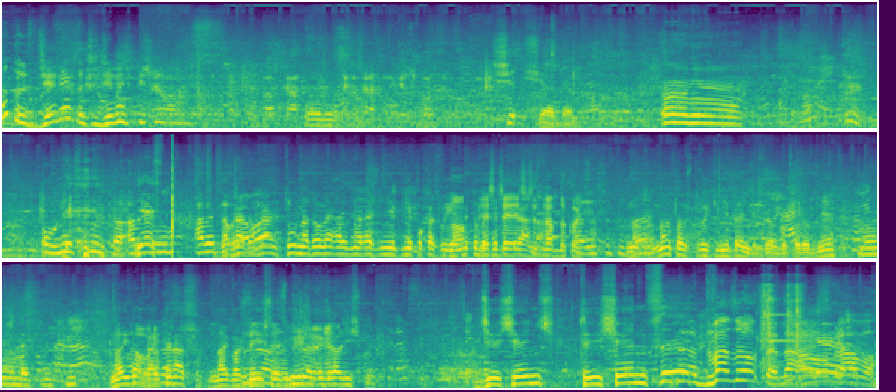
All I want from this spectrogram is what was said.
Co to jest? Dziewięć? Tak się dziewięć pisze? Siedem. O nie. O, jest trójka, ale Jest. ale to Dobra, działa? dobra, tu na dole, ale na razie nie, nie pokazujemy, No, to będzie jeszcze, jeszcze zdrab do A końca. jeszcze tutaj? No, no to już trójki nie będzie prawdopodobnie. No nie ma trójki. No i dobra, i teraz najważniejsze jest ile wygraliśmy. 10 tysięcy. Dwa złote, no, brawo.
